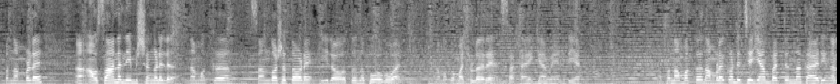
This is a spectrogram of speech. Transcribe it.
അപ്പം നമ്മുടെ അവസാന നിമിഷങ്ങളിൽ നമുക്ക് സന്തോഷത്തോടെ ഈ ലോകത്തുനിന്ന് പോകുവാൻ നമുക്ക് മറ്റുള്ളവരെ സഹായിക്കാൻ വേണ്ടിയ അപ്പം നമുക്ക് നമ്മളെ കൊണ്ട് ചെയ്യാൻ പറ്റുന്ന കാര്യങ്ങൾ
